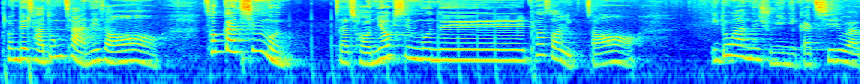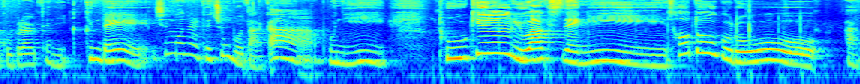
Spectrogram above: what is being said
그런데 자동차 안에서 석간 신문, 자 저녁 신문을 펴서 읽죠. 이동하는 중이니까 지루하고 그럴 테니까. 근데 신문을 대충 보다가 보니 독일 유학생이 서독으로 아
